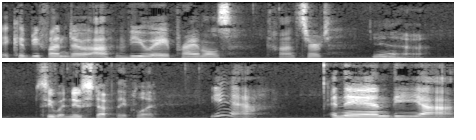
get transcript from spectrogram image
it could be fun to uh, view a Primals concert. Yeah. See what new stuff they play. Yeah. And then the uh,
